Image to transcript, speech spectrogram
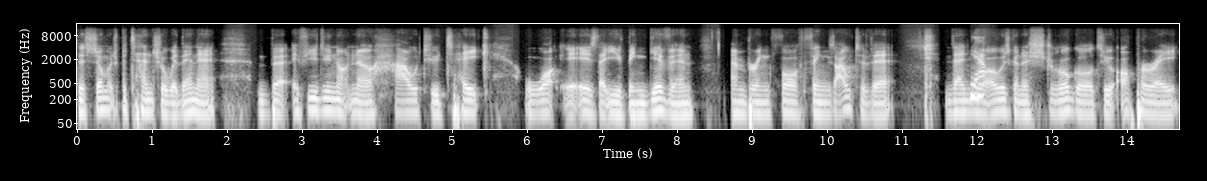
There's so much potential within it. But if you do not know how to take what it is that you've been given and bring forth things out of it, then yeah. you're always going to struggle to operate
